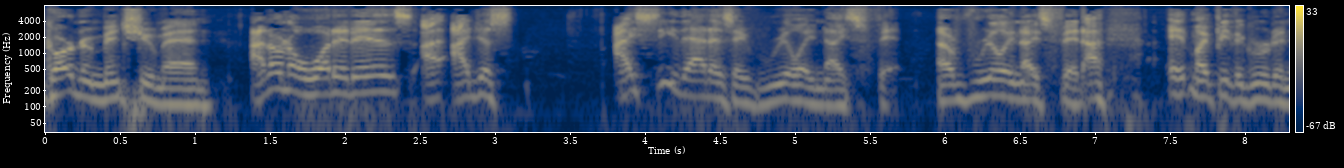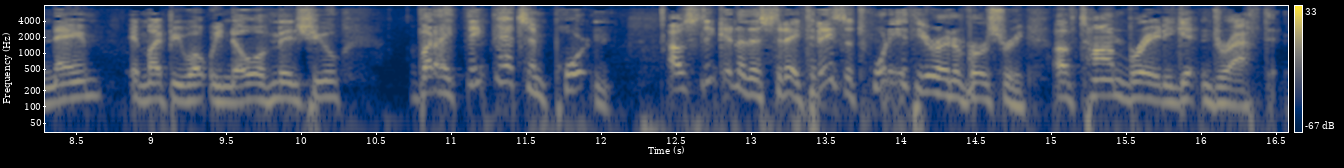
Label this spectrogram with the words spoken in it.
Gardner Minshew, man, I don't know what it is. I, I just, I see that as a really nice fit. A really nice fit. I, it might be the Gruden name. It might be what we know of Minshew. But I think that's important. I was thinking of this today. Today's the 20th year anniversary of Tom Brady getting drafted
